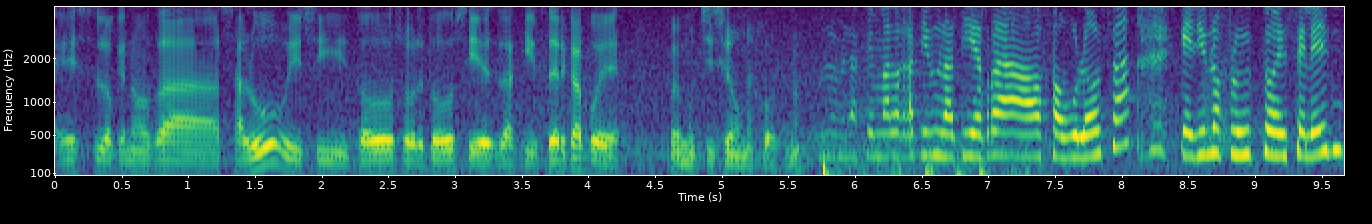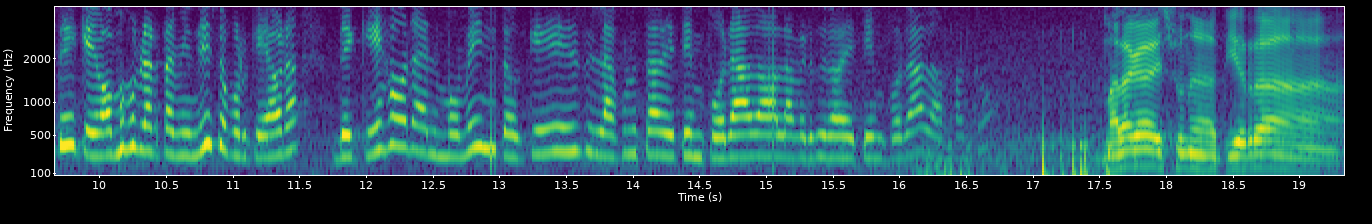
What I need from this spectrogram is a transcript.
es lo que nos da salud y si todo, sobre todo si es de aquí cerca, pues, pues muchísimo mejor. ¿no? Bueno, la verdad que Málaga tiene una tierra fabulosa, que tiene unos productos excelentes, que vamos a hablar también de eso, porque ahora, ¿de qué es ahora el momento? ¿Qué es la fruta de temporada, la verdura de temporada, Paco? Málaga es una tierra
